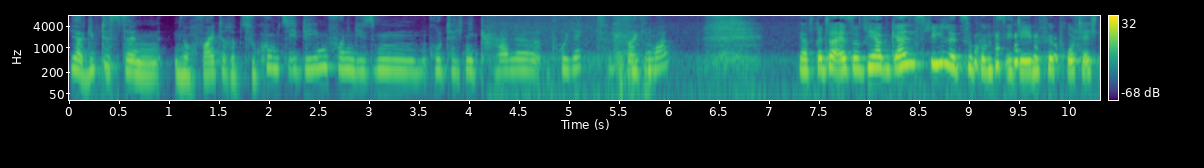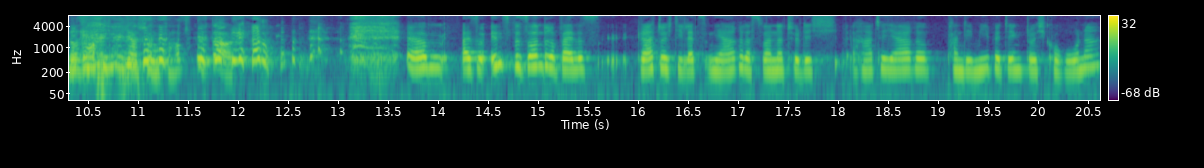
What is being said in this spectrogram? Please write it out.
Ja, gibt es denn noch weitere Zukunftsideen von diesem Pro-Technikale-Projekt, sag ich mal? Ja, Britta, also wir haben ganz viele Zukunftsideen für Protechnik. Das habe ich mir ja schon fast gedacht. ja. ähm, also insbesondere, weil es gerade durch die letzten Jahre, das waren natürlich harte Jahre, pandemiebedingt durch Corona,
